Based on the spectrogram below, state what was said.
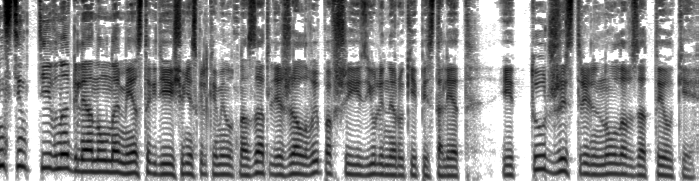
инстинктивно глянул на место, где еще несколько минут назад лежал выпавший из Юлиной руки пистолет, и тут же стрельнуло в затылке.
